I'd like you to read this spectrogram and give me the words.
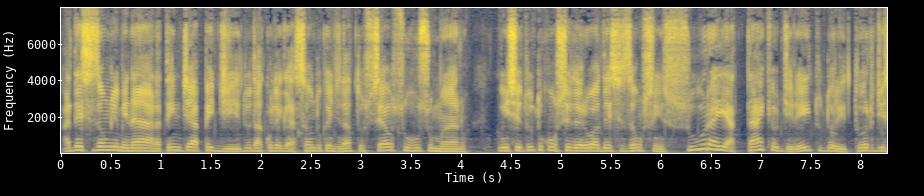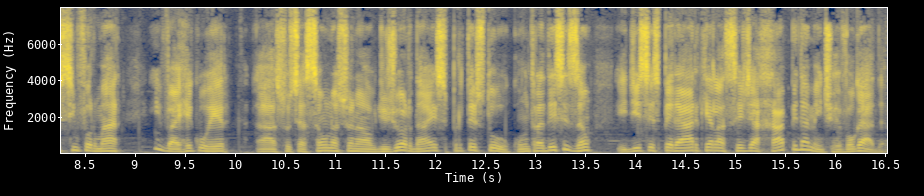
A decisão liminar atende a pedido da coligação do candidato Celso Russumano. O Instituto considerou a decisão censura e ataque ao direito do eleitor de se informar e vai recorrer. A Associação Nacional de Jornais protestou contra a decisão e disse esperar que ela seja rapidamente revogada.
